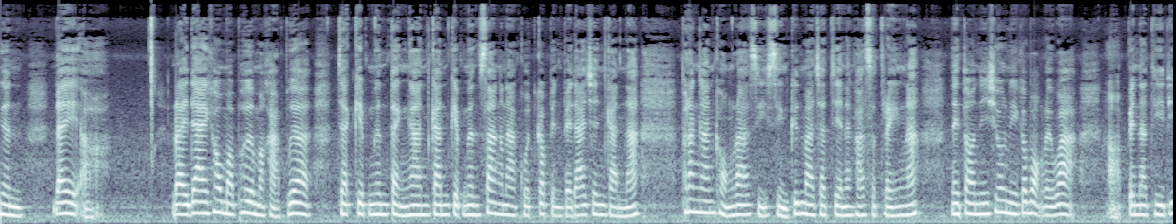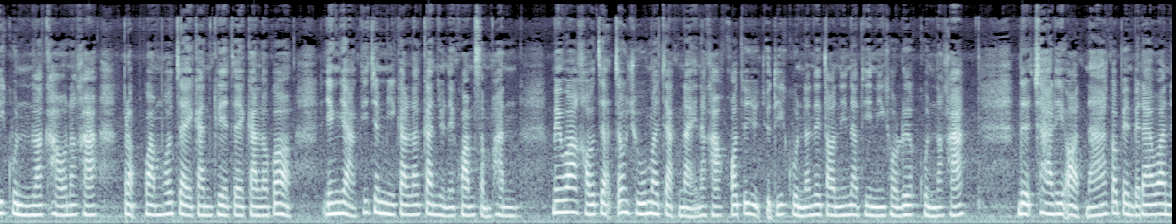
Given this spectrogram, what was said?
เงินได้อ่ารายได้เข้ามาเพิ่มอะค่ะ เพื่อจะเก็บเงินแต่งงานกัน เก็บเงินสร้างอนาคตก็เป็นไปได้เช่นกันนะ พลังงานของราศีสิงห์ขึ้นมาชัดเจนนะคะสเตรงนะ ในตอนนี้ช่วงนี้ก็บอกเลยว่าเป็นนาทีที่คุณและเขานะคะ ปรับความเข้าใจกันเคลียร์ใจกัน แล้วก็ยังอยากที่จะมีกันและกันอยู่ในความสัมพันธ์ ไม่ว่าเขาจะเจ้าชู้มาจากไหนนะคะเขาจะหยุดอยู่ที่คุณนะในตอนนี้นาทีนี้เขาเลือกคุณนะคะ เดอะชาริออตนะ ก็เป็นไปได้ว่าใน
